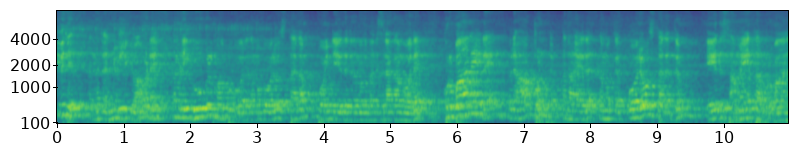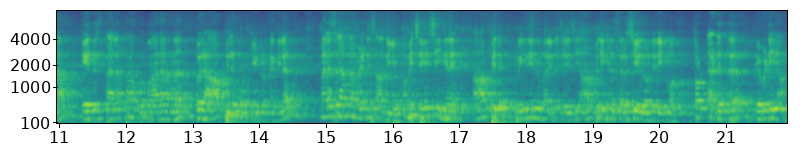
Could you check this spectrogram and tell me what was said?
ഇവർ എന്നിട്ട് അന്വേഷിക്കും. അവിടെ നമ്മൾ ഈ ഗൂഗിൾ മാപ്പ് പോലെ നമുക്ക് ഓരോ സ്ഥലം പോയിന്റ് ചെയ്തിട്ട് നമുക്ക് മനസ്സിലാക്കാൻ പോലെ കുർബാനയുടെ ഒരു ആപ്പ് ഉണ്ട്. അതായത് നമുക്ക് ഓരോ സ്ഥലത്തും ഏത് സമയത്താ കുർബാന ഏത് സ്ഥലത്താ കുർബാന എന്ന് ഒരു ആപ്പിൽ നോക്കിയിട്ടുണ്ടെങ്കിൽ മനസ്സിലാക്കാൻ വേണ്ടി സാധിക്കും. അപ്പൊ ചേച്ചി ഇങ്ങനെ ആപ്പിൽ പ്രീതി എന്ന് പറയുന്ന ചേച്ചി ആപ്പിൽ ഇങ്ങനെ സെർച്ച് ചെയ്തുകൊണ്ടിരിക്കുക തൊട്ടടുത്ത് എവിടെയാ?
